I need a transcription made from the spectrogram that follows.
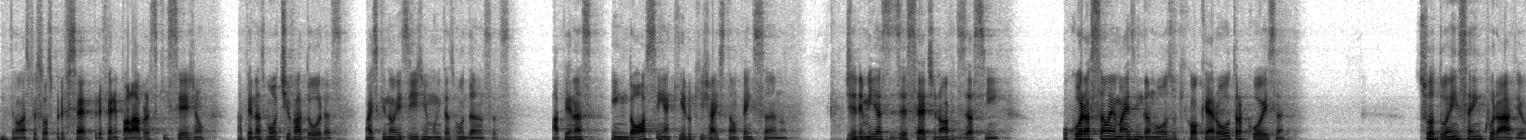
Então as pessoas preferem palavras que sejam apenas motivadoras, mas que não exigem muitas mudanças. Apenas endossem aquilo que já estão pensando. Jeremias 17, 9 diz assim: O coração é mais enganoso que qualquer outra coisa. Sua doença é incurável.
